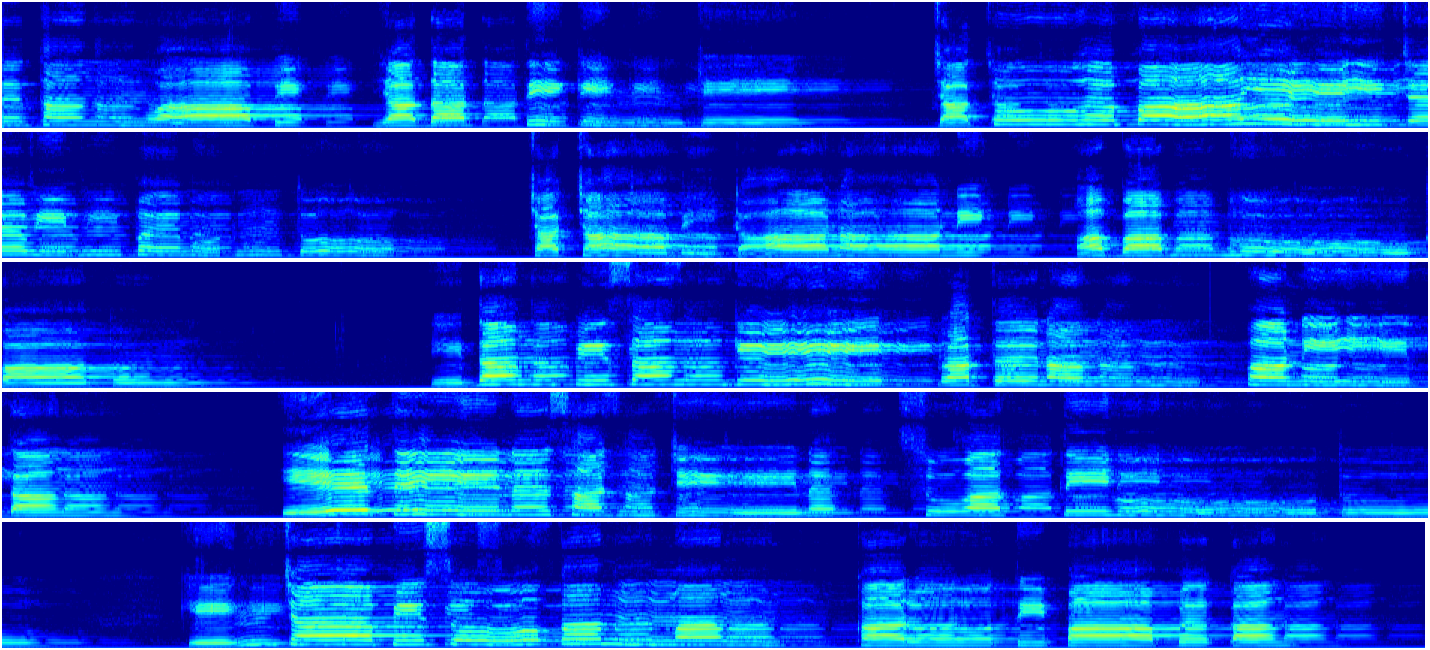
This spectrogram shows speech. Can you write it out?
යදත්තිකිංචේ චතුහ පායේහිච විපමුත්තෝ චචාබිටානානි අබබ්භූකාතුන් ඉදම්පි සංගේ රතනං පනිතං ඒතේන සජ්චේන සුවත්ති හෝතු කිංචාපිසෝකම්මං කරෝති පාපකං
